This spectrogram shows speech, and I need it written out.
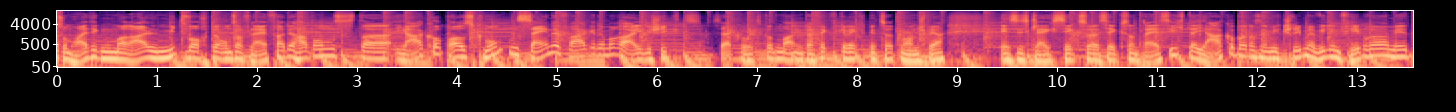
Zum heutigen Moral-Mittwoch bei uns auf Live-Radio hat uns der Jakob aus Gmunden seine Frage der Moral geschickt. Sehr gut. Guten Morgen, perfekt geweckt mit Zettel und Sperr. Es ist gleich 6.36 Uhr. Der Jakob hat uns nämlich geschrieben, er will im Februar mit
